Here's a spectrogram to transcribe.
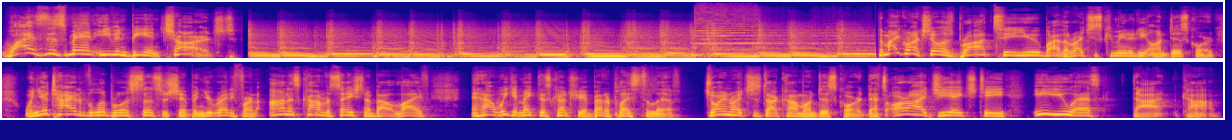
Why is this man even being charged? The Mike Rock Show is brought to you by the righteous community on Discord. When you're tired of the liberalist censorship and you're ready for an honest conversation about life and how we can make this country a better place to live, join righteous.com on Discord. That's R I G H T E U S dot com.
